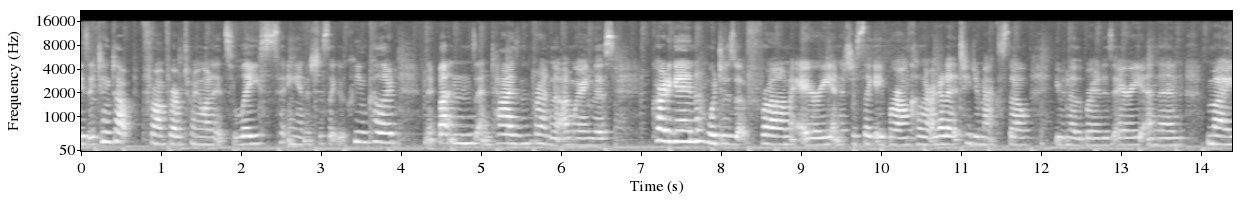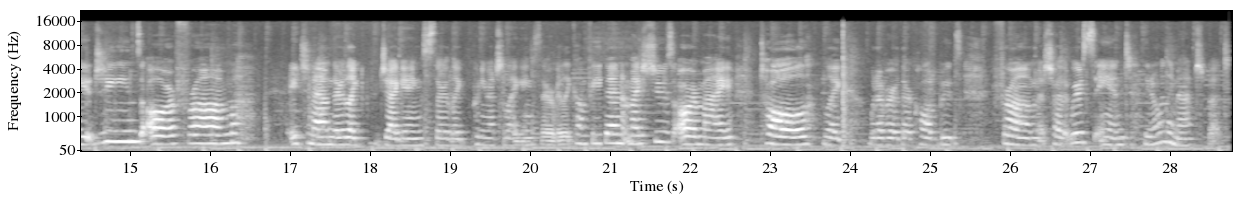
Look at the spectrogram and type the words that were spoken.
is a tank top from Forever 21. It's lace and it's just like a cream colored and it buttons and ties in front and I'm wearing this cardigan, which is from Aerie, and it's just like a brown color. I got it at TJ Maxx though, even though the brand is Aerie. And then my jeans are from H&M. They're like jeggings. They're like pretty much leggings. They're really comfy. Then my shoes are my tall, like whatever they're called, boots from Charlotte Russe and they don't really match but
